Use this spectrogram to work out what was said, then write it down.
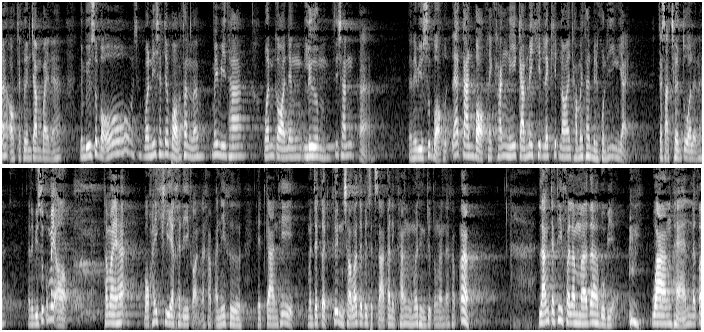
นะออกจากเรือนจำไปนะนบียูซุฟบอกโอ้วันนี้ฉันจะบอกท่านแล้ว ไม่มีทางวันก่อนยังลืมที่ฉันอ่าแต่นบียูซุฟบอก และการบอกในครั้งนี้การไม่คิดเล็กคิดน้อยทำให้ท่านเป็นคนที่ยิ่งใหญ่ กษัตริย์เชิญตัวเลยนะแต่นบียูซุฟก็ไม่ออกทำไมฮะบอกให้เคลียร์คดีก่อนนะครับ อันนี้คือเหตุการณ์ที่มันจะเกิดขึ้นชาวเราจะไปศึกษากันอีกครั้งหนึ่งเมื่อถึงจุดตรงนั้นนะครับอะหลังจากที่ฟาลัมมาดาบูบี วางแผนแล้วก็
